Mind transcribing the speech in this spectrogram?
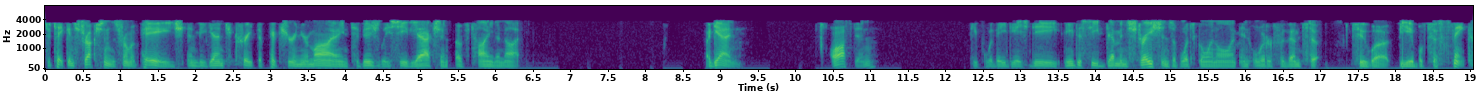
to take instructions from a page and begin to create the picture in your mind to visually see the action of tying a knot. Again, often people with ADHD need to see demonstrations of what's going on in order for them to to uh, be able to think a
